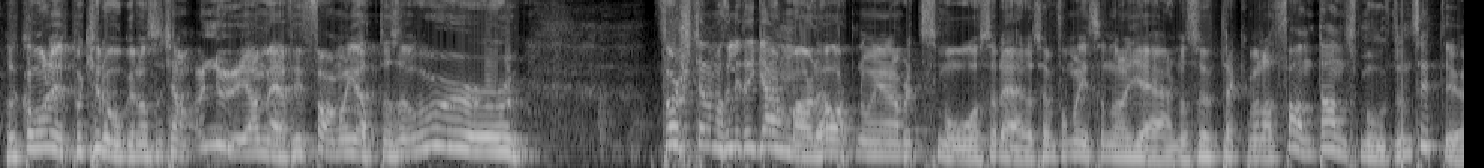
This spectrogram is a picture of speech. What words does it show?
Och så kommer man ut på krogen och så känner man nu är jag med, fy fan vad gött och så Först känner man sig lite gammal, 18-åringarna har blivit små och sådär och sen får man i sig några järn och så upptäcker man att fan dansmoven sitter ju.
